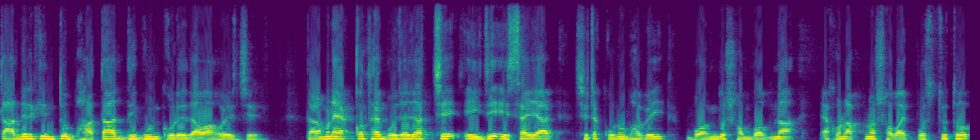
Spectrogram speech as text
তাদের কিন্তু ভাতা দ্বিগুণ করে দেওয়া হয়েছে। তার মানে এক কথায় বোঝা যাচ্ছে এই যে এসআইআর সেটা কোনোভাবেই বন্ধ সম্ভব না। এখন আপনারা সবাই প্রস্তুত হোক,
